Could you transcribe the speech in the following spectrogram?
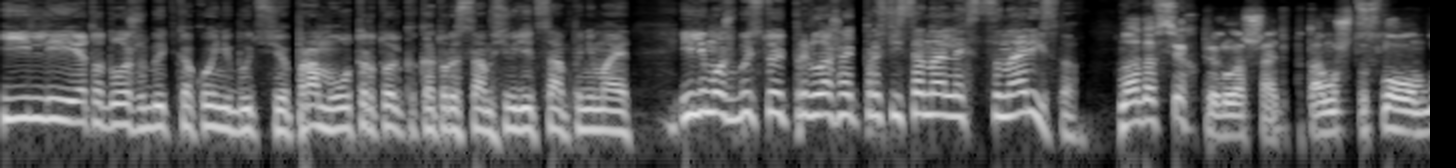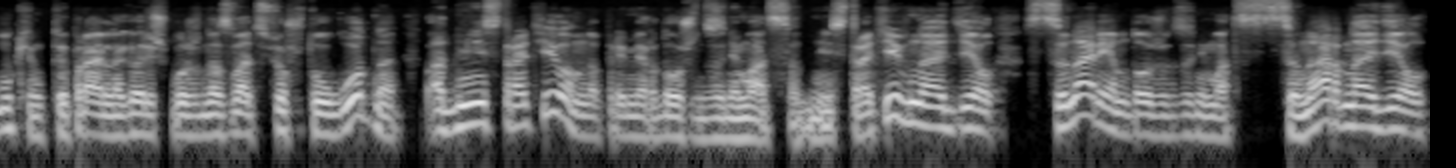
Или это должен быть какой-нибудь промоутер только, который сам все видит, сам понимает? Или, может быть, стоит приглашать профессиональных сценаристов? Надо всех приглашать, потому что словом букинг, ты правильно говоришь, можно назвать все, что угодно. Административом, например, должен заниматься административный отдел, сценарием должен заниматься сценарный отдел,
